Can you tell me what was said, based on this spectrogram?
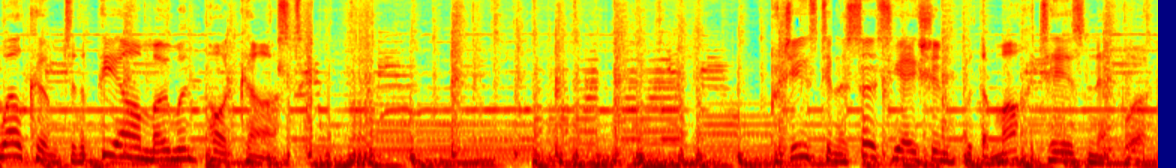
Welcome to the PR Moment podcast. Produced in association with the Marketeers Network.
